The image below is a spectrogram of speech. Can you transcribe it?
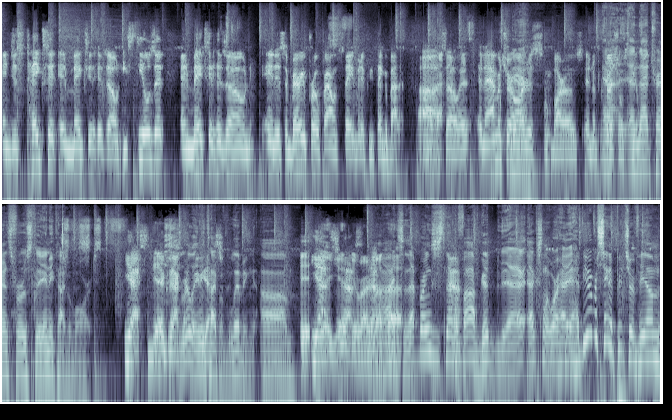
and just takes it and makes it his own. He steals it and makes it his own, and it's a very profound statement if you think about it. Uh, Okay. So, an amateur Yeah. artist borrows in a and, professional I- and that transfers to any type of art yes, Yes. exactly. really any Yes. type of living um It- yeah, Yes, yeah, yes, you're right yeah. about All right, that. so that brings us to number Yeah. five. Good, excellent work. Have have you ever seen a picture of him,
